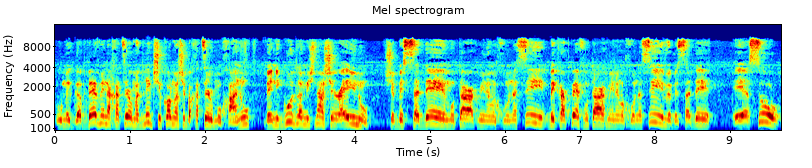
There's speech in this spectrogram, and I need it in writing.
הוא מגבב מן החצר ומדליק שכל מה שבחצר מוכן הוא, בניגוד למשנה שראינו שבשדה מותר רק מן המכונסים, בכרפף מותר רק מן המכונסים ובשדה אה, אסור,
